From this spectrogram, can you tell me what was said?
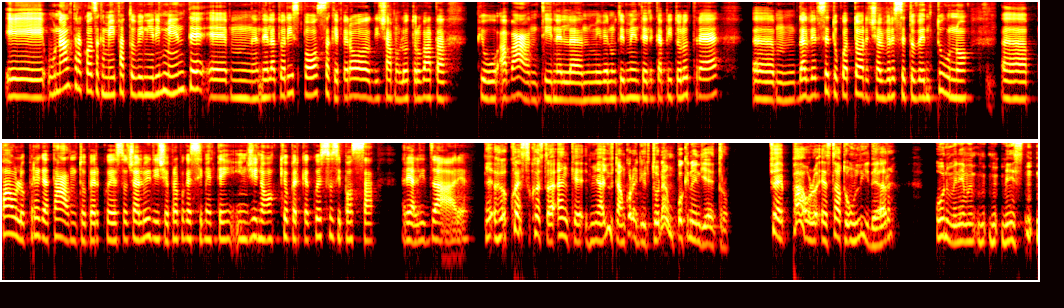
E un'altra cosa che mi hai fatto venire in mente è mh, nella tua risposta, che però diciamo l'ho trovata più avanti, nel, mi è venuto in mente il capitolo 3, ehm, dal versetto 14 al versetto 21, eh, Paolo prega tanto per questo, cioè lui dice proprio che si mette in ginocchio perché questo si possa realizzare. Eh, questo, questo anche mi aiuta ancora a ritornare un pochino indietro. Cioè Paolo è stato un leader un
